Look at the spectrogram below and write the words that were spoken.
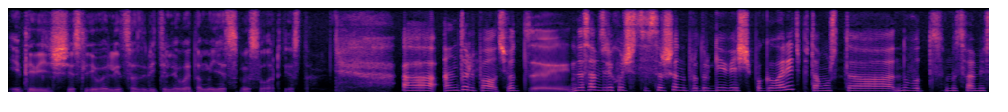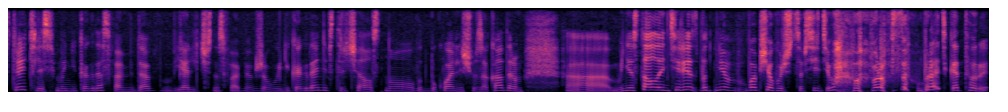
и ты видишь счастливые лица зрителей, в этом и есть смысл артиста. А, Анатолий Павлович, вот э, на самом деле хочется совершенно про другие вещи поговорить, потому что, ну вот мы с вами встретились, мы никогда с вами, да, я лично с вами вживую никогда не встречалась, но вот буквально еще за кадром а, мне стало интересно, вот мне вообще хочется все эти вопросы убрать, которые,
